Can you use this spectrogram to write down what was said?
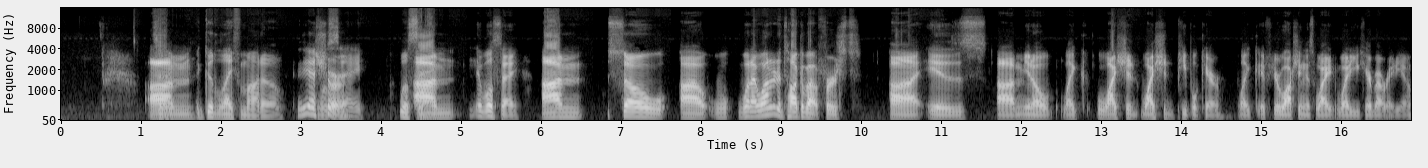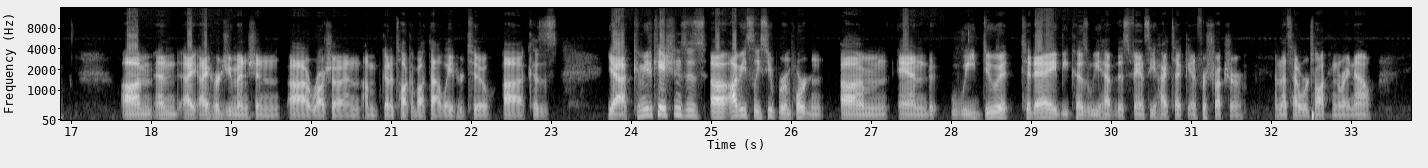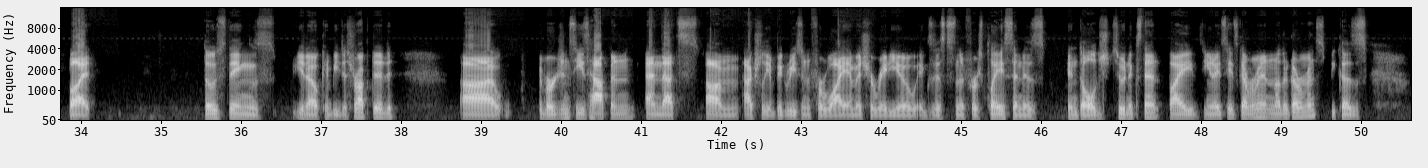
Um, a good life motto. Yeah, we'll sure. Say. We'll say. Um, we'll say. Um, so uh, w- what I wanted to talk about first uh, is um, you know, like why should why should people care? Like if you're watching this, why why do you care about radio? Um, and I, I heard you mention uh, Russia, and I'm going to talk about that later too, Uh because uh, yeah, communications is uh, obviously super important, um, and we do it today because we have this fancy high tech infrastructure, and that's how we're talking right now. But those things, you know, can be disrupted. Uh, emergencies happen, and that's um, actually a big reason for why amateur radio exists in the first place and is indulged to an extent by the United States government and other governments because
